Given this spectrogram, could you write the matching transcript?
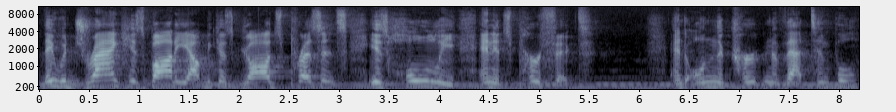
they would drag his body out because God's presence is holy and it's perfect. And on the curtain of that temple,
